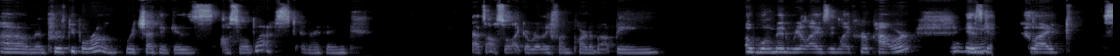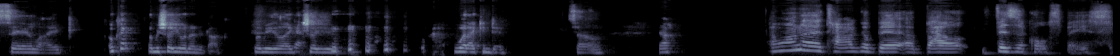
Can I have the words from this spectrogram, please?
Um, and prove people wrong, which I think is also a blast. And I think that's also like a really fun part about being a woman realizing like her power mm-hmm. is getting to like say like okay let me show you an underdog let me like yeah. show you what i can do so yeah i want to talk a bit about physical space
